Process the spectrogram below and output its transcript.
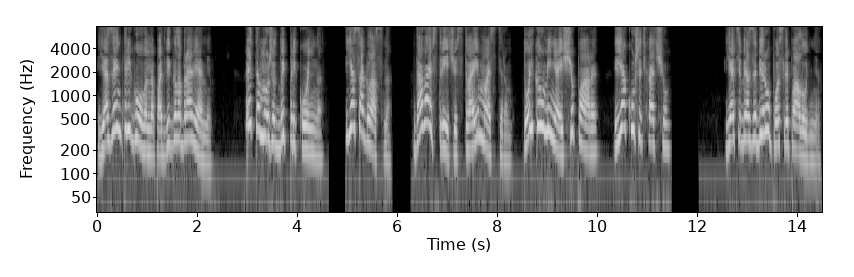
Я заинтригованно подвигала бровями. Это может быть прикольно. Я согласна. Давай встречусь с твоим мастером. Только у меня еще пары. И я кушать хочу. Я тебя заберу после полудня.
